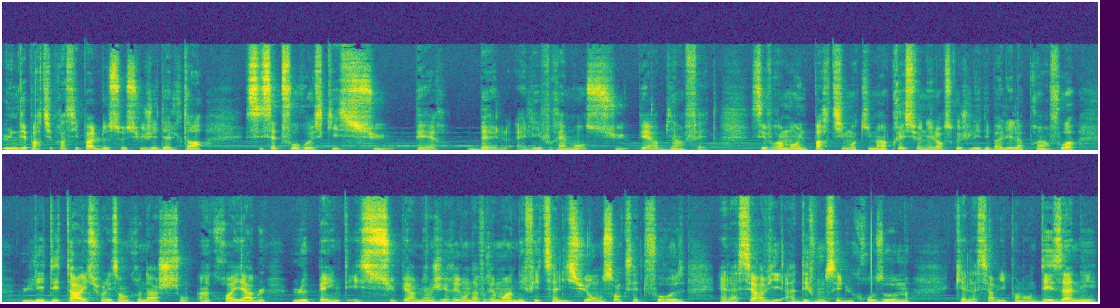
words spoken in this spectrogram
une des parties principales de ce sujet Delta. C'est cette foreuse qui est super belle. Elle est vraiment super bien faite. C'est vraiment une partie, moi, qui m'a impressionné lorsque je l'ai déballé la première fois. Les détails sur les engrenages sont incroyables. Le paint est super bien géré. On a vraiment un effet de salissure. On sent que cette foreuse, elle a servi à défoncer du chromosome, qu'elle a servi pendant des années.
